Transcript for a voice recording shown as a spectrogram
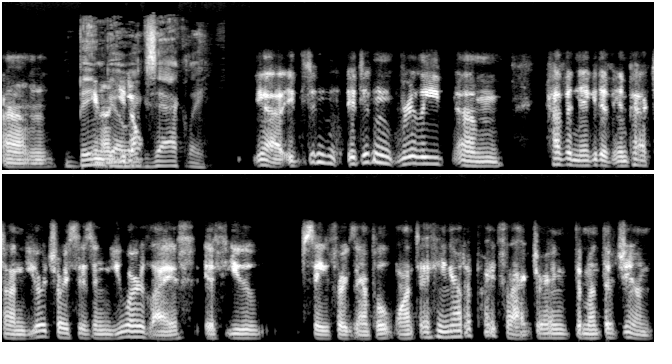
Um, Bingo, you know, exactly. Yeah, it didn't. It didn't really um, have a negative impact on your choices in your life if you say for example want to hang out a pride flag during the month of june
